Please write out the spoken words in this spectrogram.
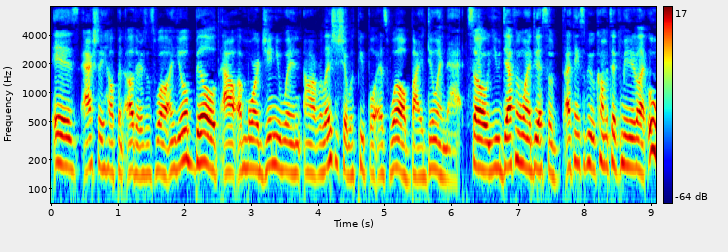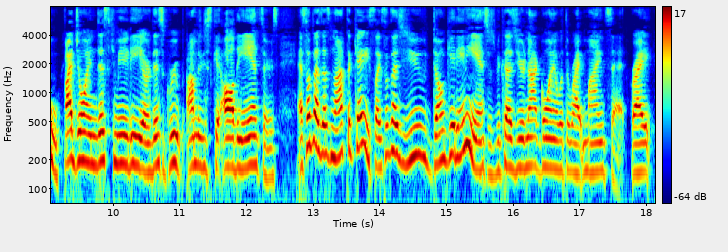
is actually helping others as well. And you'll build out a more genuine uh, relationship with people as well by doing that. So you definitely want to do that. So I think some people come into a community like, ooh, if I join this community or this group, I'm going to just get all the answers. And sometimes that's not the case. Like sometimes you don't get any answers because you're not going in with the right mindset, right?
